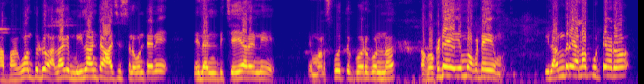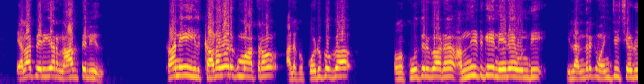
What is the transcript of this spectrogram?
ఆ భగవంతుడు అలాగే మీలాంటి ఆశీస్సులు ఉంటేనే ఇలాంటి చేయాలని నేను మనస్ఫూర్తిగా కోరుకున్నా నాకు ఒకటే ఏమో ఒకటే ఏమో వీళ్ళందరూ ఎలా పుట్టారో ఎలా పెరిగారో నాకు తెలియదు. కానీ వీళ్ళు కడ వరకు మాత్రం వాళ్ళకు కొడుకుగా ఒక కూతురుగా అన్నిటికీ నేనే ఉండి వీళ్ళందరికీ మంచి చెడు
